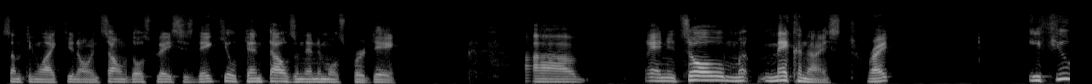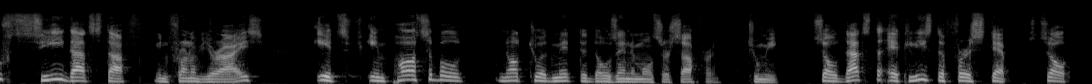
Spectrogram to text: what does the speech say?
something like, you know, in some of those places, they kill 10,000 animals per day. Uh, and it's all me- mechanized, right? If you see that stuff in front of your eyes, it's impossible not to admit that those animals are suffering to me. So that's the, at least the first step. So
